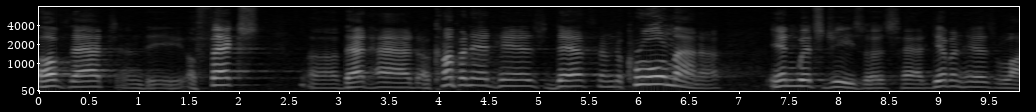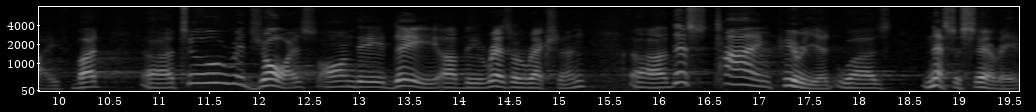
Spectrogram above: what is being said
of that and the effects uh, that had accompanied his death and the cruel manner in which Jesus had given his life, but uh, to rejoice on the day of the resurrection. Uh, this time period was necessary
